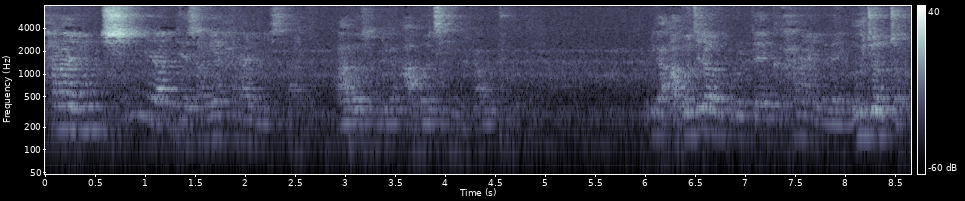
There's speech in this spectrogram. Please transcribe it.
하나님은 친밀한 대상에 하나님이 있다. 아버지, 우리가 아버지라고 부르다. 우리가 아버지라고 부를 때 그 하나님에 대한 의존적,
